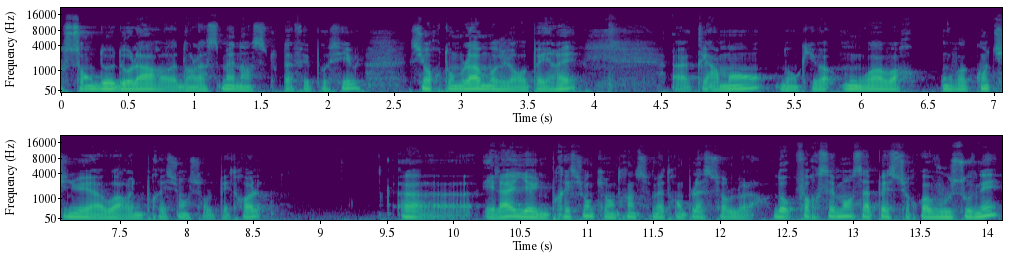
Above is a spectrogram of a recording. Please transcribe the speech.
102 euh, dollars dans la semaine, hein, c'est tout à fait possible. Si on retombe là, moi je le repayerai, clairement. Donc il va, on va avoir on va continuer à avoir une pression sur le pétrole. Euh, et là, il y a une pression qui est en train de se mettre en place sur le dollar. Donc forcément, ça pèse sur quoi Vous vous souvenez?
